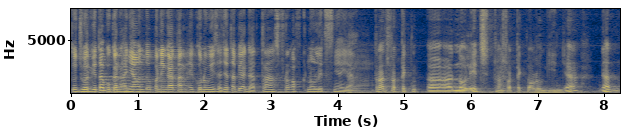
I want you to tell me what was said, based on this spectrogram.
tujuan kita bukan hanya untuk peningkatan ekonomi saja, tapi ada transfer of knowledge-nya Ya. yang Transfer tek- eh, knowledge, transfer teknologinya dan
